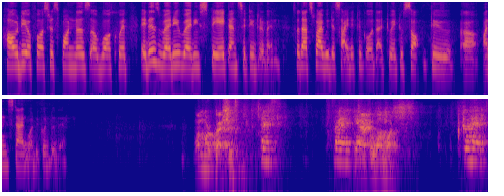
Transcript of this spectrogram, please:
How do your first responders uh, work with? It is very, very state and city driven. So that's why we decided to go that way to so- to uh, understand what we could do there. One more question. Yes. Sorry. Yeah. Time for one more. Go ahead.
